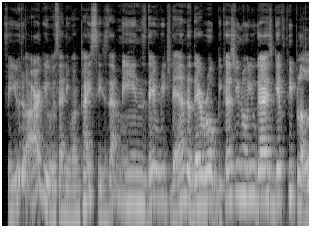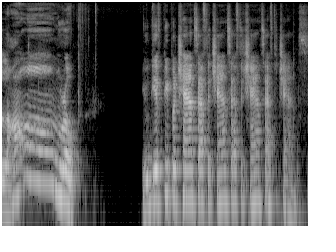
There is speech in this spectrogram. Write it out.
For you to argue with anyone, Pisces, that means they reached the end of their rope because you know you guys give people a long rope you give people chance after chance after chance after chance.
